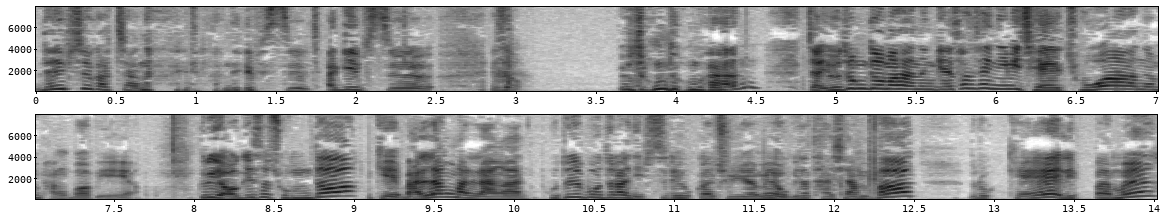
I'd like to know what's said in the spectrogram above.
내 입술 같잖아. 얘들아, 내 입술. 자기 입술. 그래서 요 정도만. 자, 요 정도만 하는 게 선생님이 제일 좋아하는 방법이에요. 그리고 여기서 좀 더 이렇게 말랑말랑한 보들보들한 입술의 효과를 주려면 여기서 다시 한번 이렇게 립밤을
